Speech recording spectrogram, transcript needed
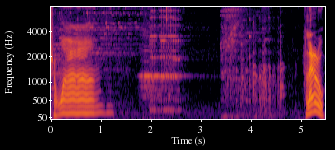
Shawang. Hello.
